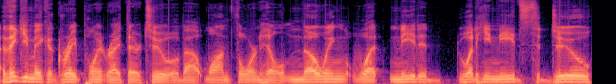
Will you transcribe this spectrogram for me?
I think you make a great point right there too about Juan Thornhill knowing what needed what he needs to do,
